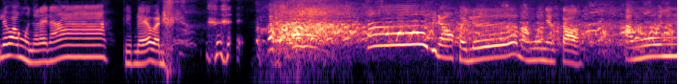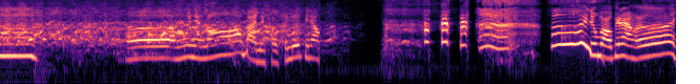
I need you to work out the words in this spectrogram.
เรียกว่าองุ่นอะไรนะลืมแล้ววันนี้อ้าวพี่น้องคอยลืมองุ่นหยังก่อองุ่นเออองุ่นหยังเนาะบ้านนี้เขาคือลืมพี่น้องเอ้ยลืมบอกพี่น้องเอ้ย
